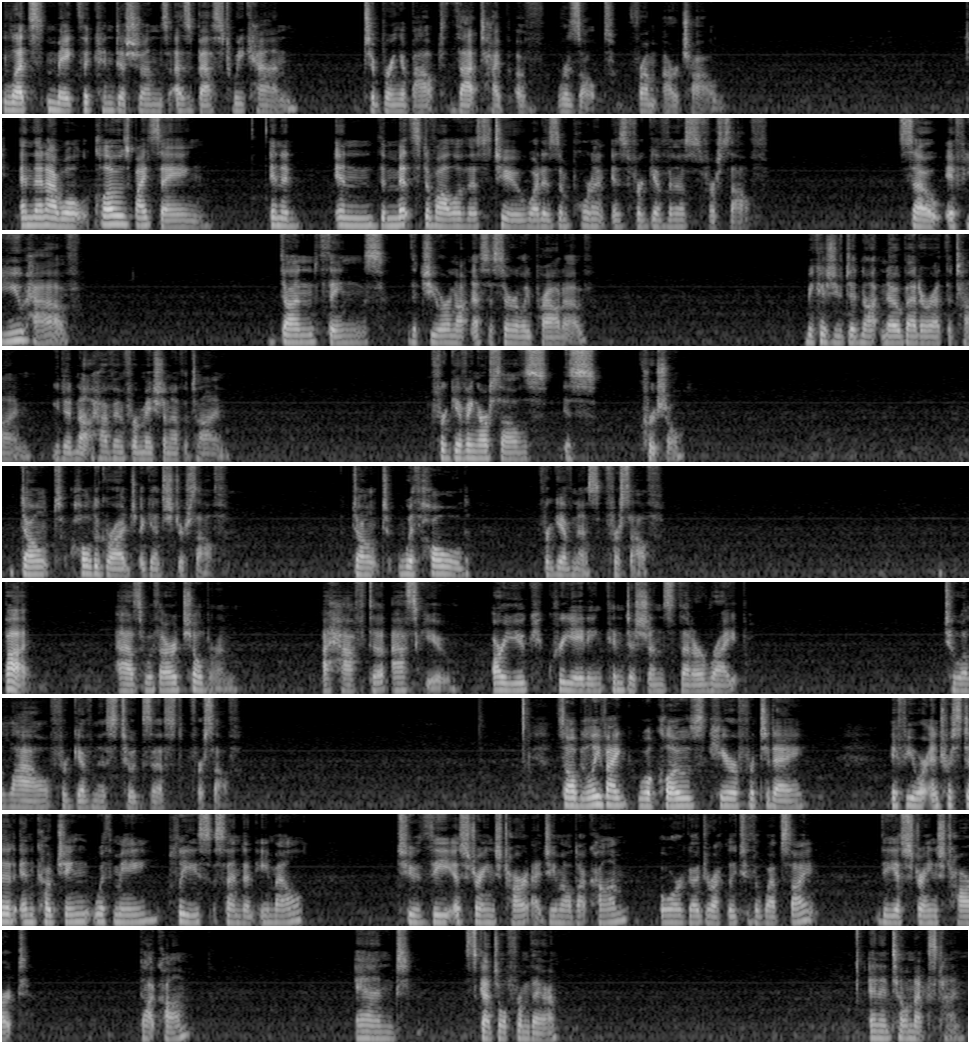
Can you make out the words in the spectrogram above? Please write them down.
Let's make the conditions as best we can to bring about that type of result from our child. And then I will close by saying in a in the midst of all of this too, what is important is forgiveness for self. So if you have done things that you are not necessarily proud of because you did not know better at the time, you did not have information at the time, forgiving ourselves is crucial. Don't hold a grudge against yourself. Don't withhold forgiveness for self. But as with our children, I have to ask you are you creating conditions that are ripe to allow forgiveness to exist for self? So I believe I will close here for today. If you are interested in coaching with me, please send an email to theestrangedheart at gmail.com or go directly to the website, theestrangedheart.com, and schedule from there. And until next time.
